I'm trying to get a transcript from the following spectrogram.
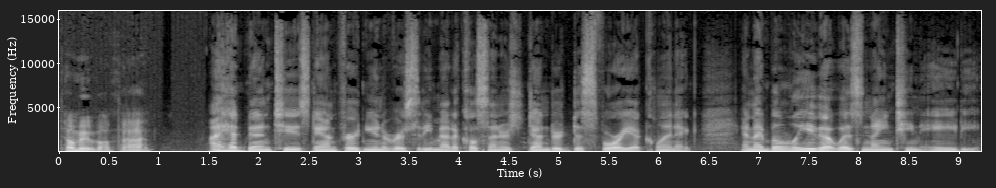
Tell me about that. I had been to Stanford University Medical Center's gender dysphoria clinic, and I believe it was 1980.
